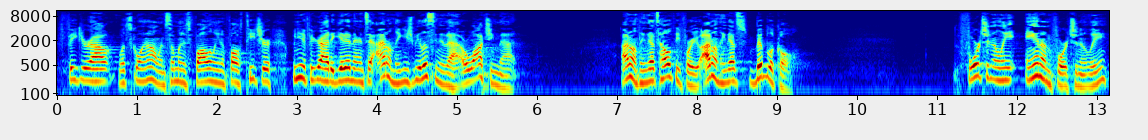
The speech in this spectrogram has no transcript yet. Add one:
figure out what's going on. When someone is following a false teacher, we need to figure out how to get in there and say, I don't think you should be listening to that or watching that. I don't think that's healthy for you. I don't think that's biblical. Fortunately and unfortunately,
